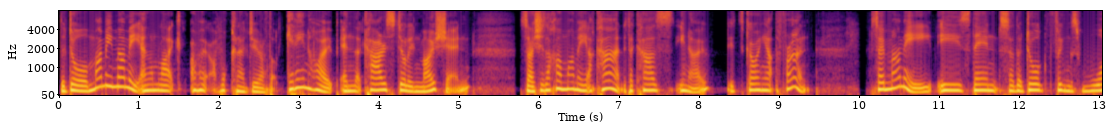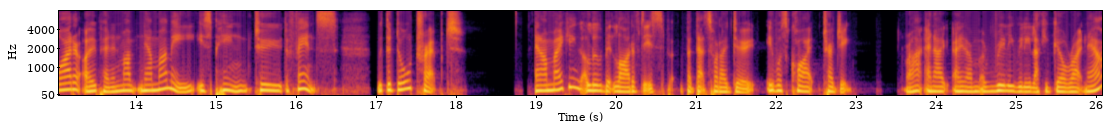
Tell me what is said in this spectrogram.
the door, Mummy, Mummy. And I'm like, oh, what can I do? And I thought, get in, Hope. And the car is still in motion. So she's like, oh, Mummy, I can't. The car's, you know, it's going out the front. So Mummy is then, so the door flings wider open. And mum, now Mummy is pinned to the fence with the door trapped. And I'm making a little bit light of this, but, but that's what I do. It was quite tragic right? And I, I'm a really, really lucky girl right now.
